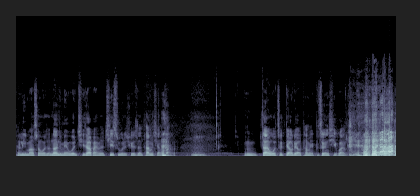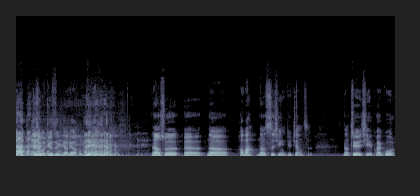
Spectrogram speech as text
很礼貌说，我说那你们问其他百分之七十五的学生，他们想法呢？嗯。”嗯，当然我这个调调他们也不是很喜欢，可是我就是这个调调。然后说，呃，那好吧，那事情也就这样子。那这学期也快过了，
